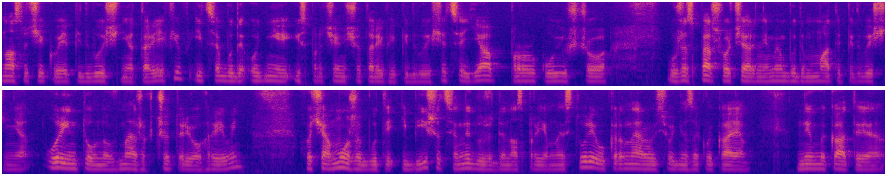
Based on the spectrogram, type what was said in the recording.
нас очікує підвищення тарифів, і це буде однією із причин, що тарифи підвищаться. Я пророкую, що Уже з 1 червня ми будемо мати підвищення орієнтовно в межах 4 гривень. Хоча може бути і більше, це не дуже для нас приємна історія. Укренерго сьогодні закликає не вмикати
